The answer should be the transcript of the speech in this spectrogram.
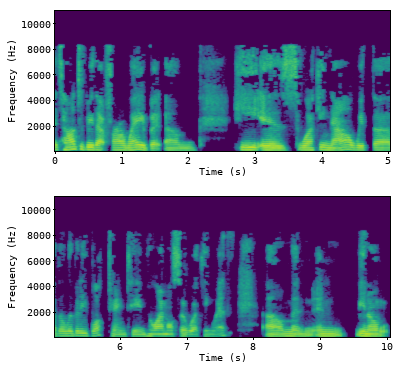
it's hard to be that far away, but, um, he is working now with uh, the Liberty blockchain team, who I'm also working with, um, and and you know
